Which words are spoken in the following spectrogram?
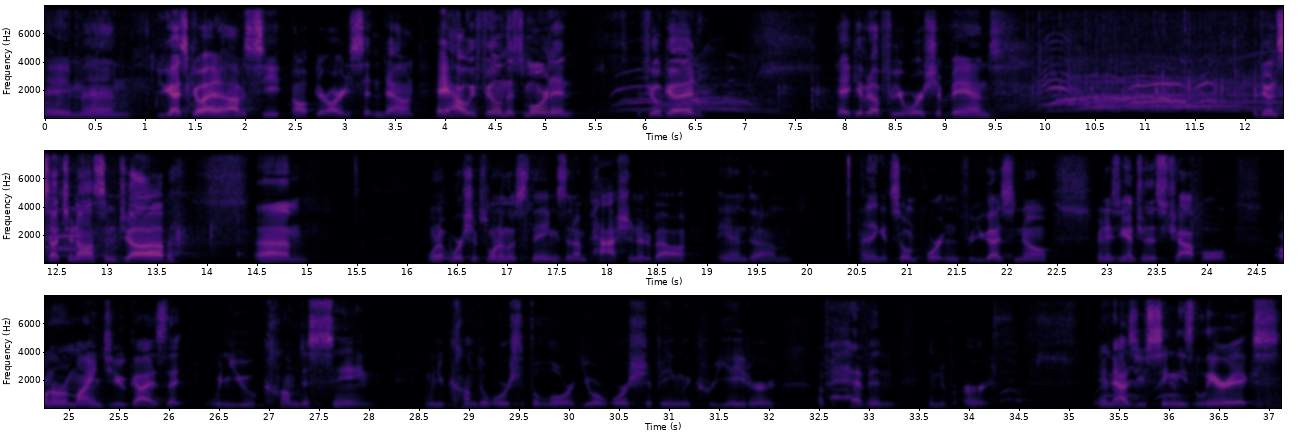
Amen. You guys go ahead and have a seat. Oh, you're already sitting down. Hey, how are we feeling this morning? You feel good? Hey, give it up for your worship band. They're doing such an awesome job. Um, one, worship's one of those things that I'm passionate about, and um, I think it's so important for you guys to know. And as you enter this chapel, I want to remind you guys that when you come to sing, and when you come to worship the Lord, you are worshiping the creator of heaven and of earth. And as you sing these lyrics,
